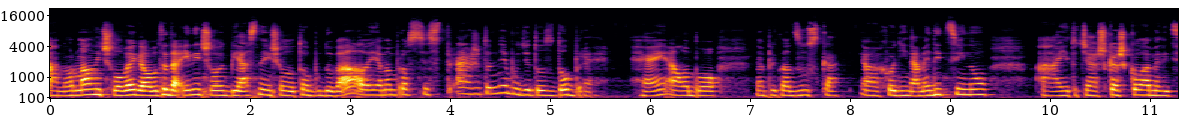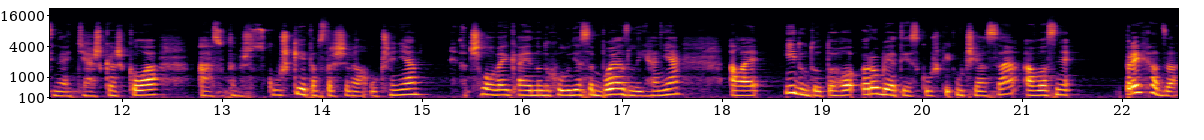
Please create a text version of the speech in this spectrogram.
a normálny človek, alebo teda iný človek by jasne išiel do toho budova, ale ja mám proste strach, že to nebude dosť dobré. Hej, alebo napríklad Zuzka chodí na medicínu a je to ťažká škola, medicína je ťažká škola a sú tam skúšky, je tam strašne veľa učenia. Človek a jednoducho ľudia sa boja zlyhania, ale idú do toho, robia tie skúšky, učia sa a vlastne prechádza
